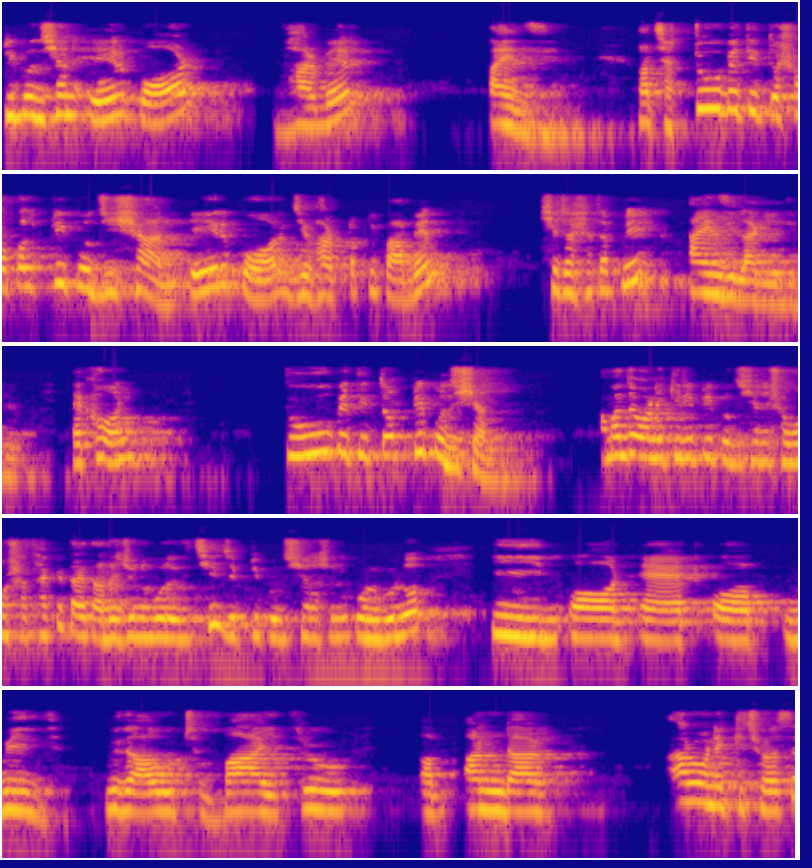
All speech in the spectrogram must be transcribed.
প্রিপোজিশন এর পর ভার্বের আইএনজি আচ্ছা টু ব্যতীত সকল প্রিপোজিশন এর পর যে ভার্বটা আপনি পাবেন, সেটার সাথে আপনি আইএনজি লাগিয়ে দিবেন। এখন টু ব্যতীত প্রিপোজিশন আমাদের অনেকেরই প্রিপোজিশনের সমস্যা থাকে, তাই তাদের জন্য বলে দিচ্ছি যে প্রিপোজিশন আসলে কোনগুলো? In on at of with without by through under আরও অনেক কিছু আছে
